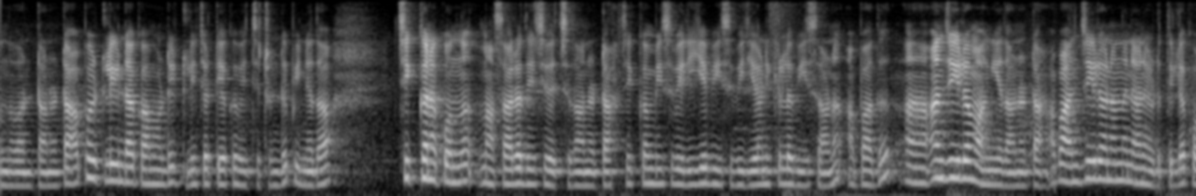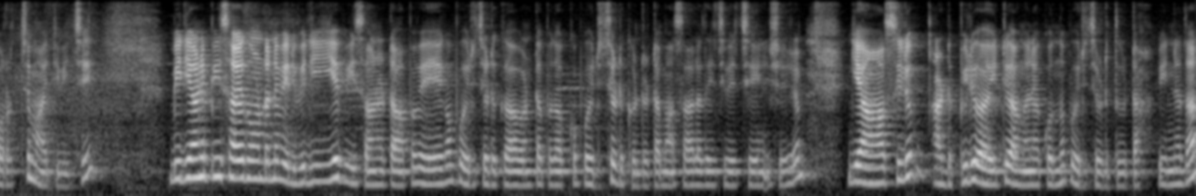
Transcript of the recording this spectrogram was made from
എന്ന് പറഞ്ഞിട്ടാണ് കേട്ടോ. അപ്പോൾ ഇഡ്ഡലി ഉണ്ടാക്കാൻ വേണ്ടി ഇഡ്ഡലി ചട്ടിയൊക്കെ വെച്ചിട്ടുണ്ട്. പിന്നെ അതാ ചിക്കനൊക്കെ ഒന്ന് മസാല തേച്ച് വെച്ചതാണ് കേട്ടോ ചിക്കൻ പീസ് വലിയ പീസ് ബിരിയാണിക്കുള്ള പീസാണ്. അപ്പോൾ അത് അഞ്ച് കിലോ വാങ്ങിയതാണ് കേട്ടോ അപ്പോൾ അഞ്ച് കിലോനൊന്നും ഞാൻ എടുത്തില്ല. കുറച്ച് മാറ്റി വെച്ച്. ബിരിയാണി പീസ് ആയതുകൊണ്ട് തന്നെ വലിയ വലിയ പീസാണ് കേട്ടോ അപ്പോൾ വേഗം പൊരിച്ചെടുക്കാൻ വേണ്ടിട്ട് അപ്പോൾ ഇതൊക്കെ പൊരിച്ചെടുക്കുന്നുണ്ട് കേട്ടോ മസാല തേച്ച് വെച്ചതിന് ശേഷം ഗ്യാസിലും അടുപ്പിലും ആയിട്ട് അങ്ങനെയൊക്കെ ഒന്ന് പൊരിച്ചെടുത്ത് കേട്ടോ പിന്നെ അതാ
